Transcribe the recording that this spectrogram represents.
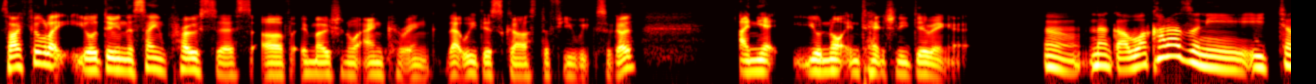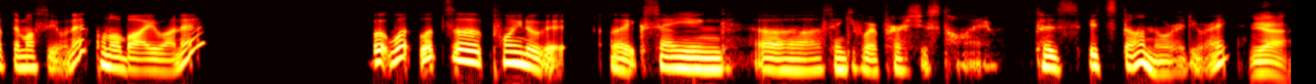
So I feel like you're doing the same process of emotional anchoring that we discussed a few weeks ago, and yet you're not intentionally doing it. うん、なんか分からずに言っちゃってますよねこの場合はね。But what what's the point of it? Like saying, uh, "Thank you for your precious time," because it's done already, right? Yeah.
